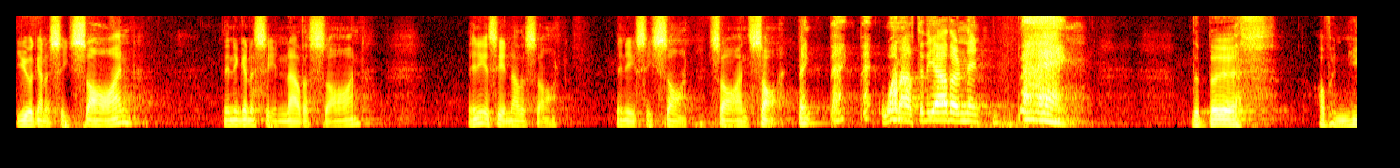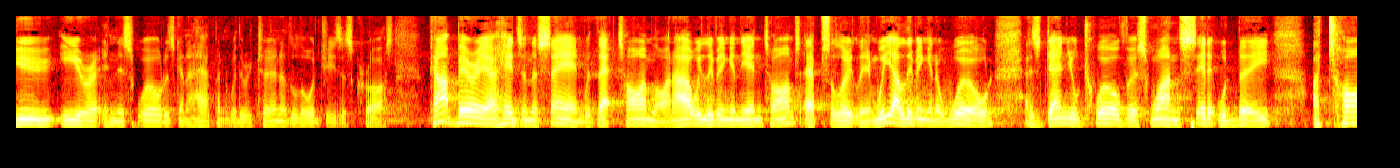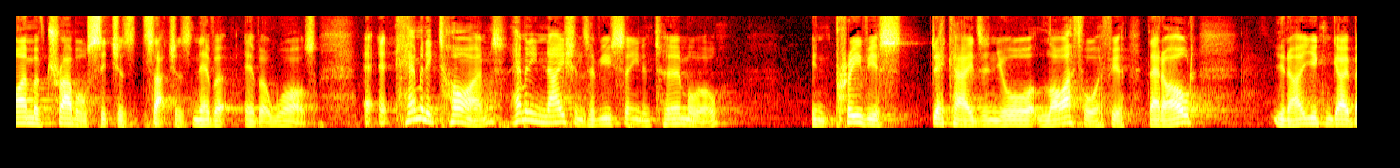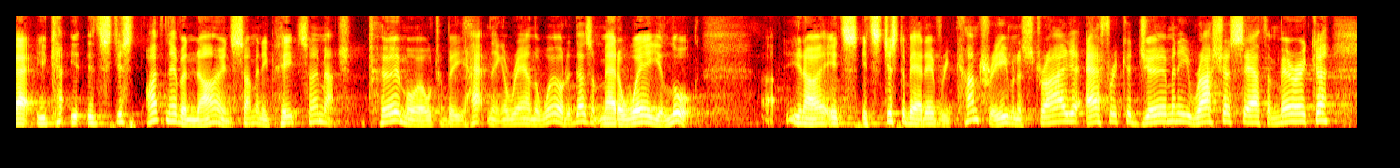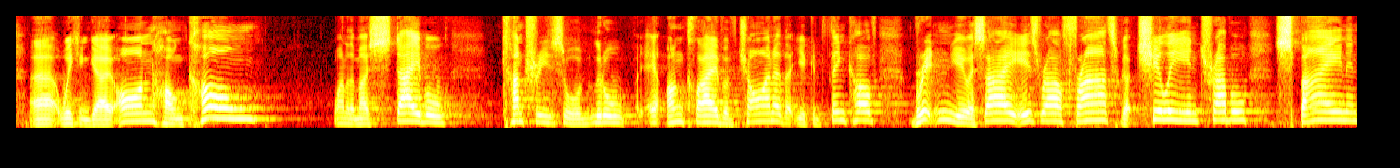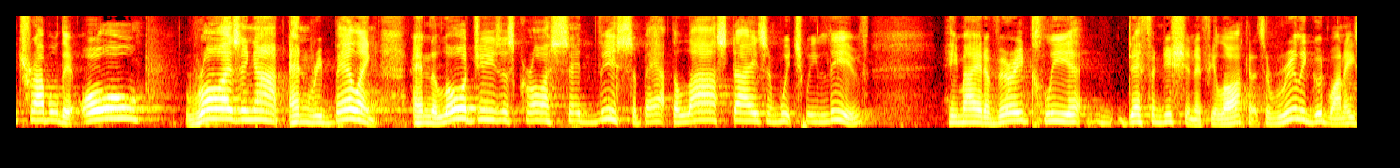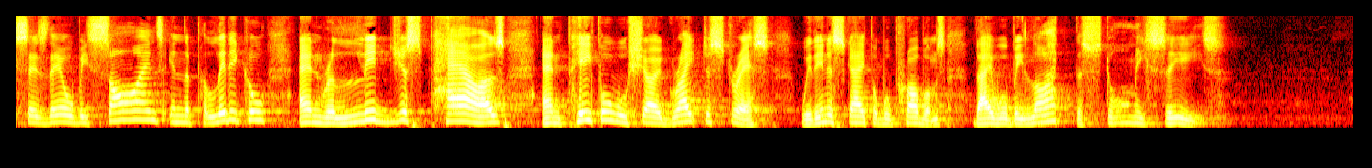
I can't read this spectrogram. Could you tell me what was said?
You're going to see sign, then you're going to see another sign, then you're going to see another sign, then you see sign, sign, sign, bang, bang, bang, one after the other, and then bang. The birth of a new era in this world is going to happen with the return of the Lord Jesus Christ. Can't bury our heads in the sand with that timeline. Are we living in the end times? Absolutely. And we are living in a world, as Daniel 12, verse 1 said it would be, a time of trouble such as, such as never ever was. How many times, how many nations have you seen in turmoil in previous decades in your life, or if you're that old, you know, you can go back. You can it's just, I've never known so many people, so much turmoil to be happening around the world. It doesn't matter where you look. Uh, you know, it's, it's just about every country, even Australia, Africa, Germany, Russia, South America. Uh, we can go on. Hong Kong, one of the most stable countries or little eh, enclave of China that you could think of Britain, USA, Israel, France. We've got Chile in trouble, Spain in trouble. They're all rising up and rebelling. And the Lord Jesus Christ said this about the last days in which we live. He made a very clear definition, if you like, and it's a really good one. He says there will be signs in the political and religious powers, and people will show great distress with inescapable problems, they will be like the stormy seas.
